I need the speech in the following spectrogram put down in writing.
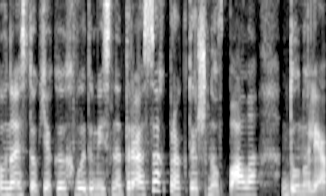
внаслідок яких видимість на трасах практично впала до нуля.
